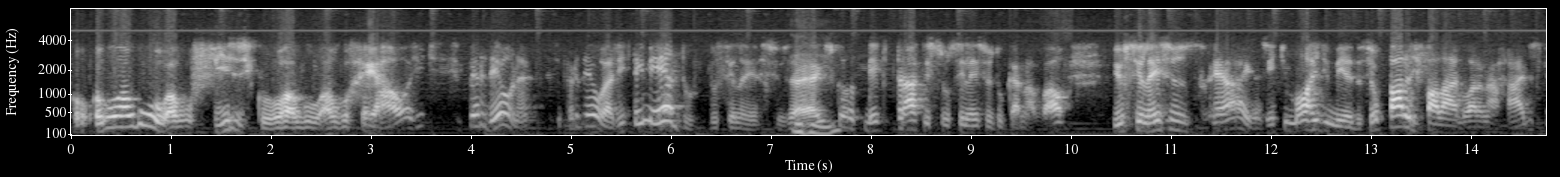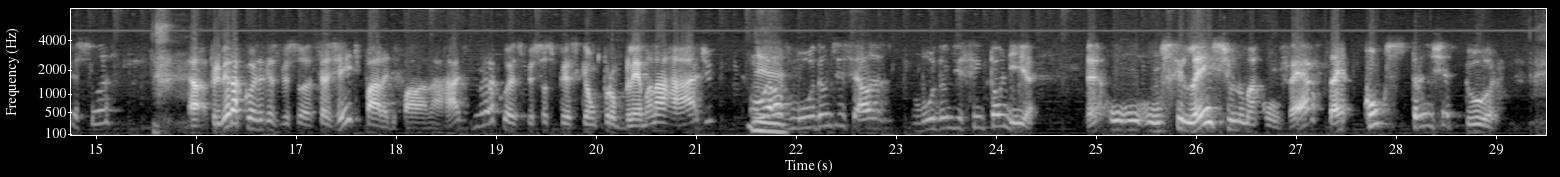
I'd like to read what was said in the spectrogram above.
como, como algo algo físico ou algo algo real a gente se perdeu, né? Se perdeu. A gente tem medo dos silêncios. É Uhum. isso que eu meio que trato isso, os silêncios do carnaval e os silêncios reais. A gente morre de medo. Se eu paro de falar agora na rádio, as pessoas. A primeira coisa que as pessoas. Se a gente para de falar na rádio, a primeira coisa, as pessoas pensam que é um problema na rádio, ou É. elas mudam de, elas mudam de sintonia. né? Um, um silêncio numa conversa é constrangedor,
